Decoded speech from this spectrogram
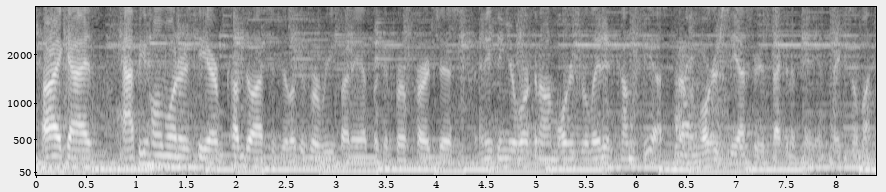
All right, guys. Happy homeowners here. Come to us if you're looking for a refinance, looking for a purchase, anything you're working on mortgage related. Come see us. Remember, Mortgage CS for your second opinion. Thanks so much.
